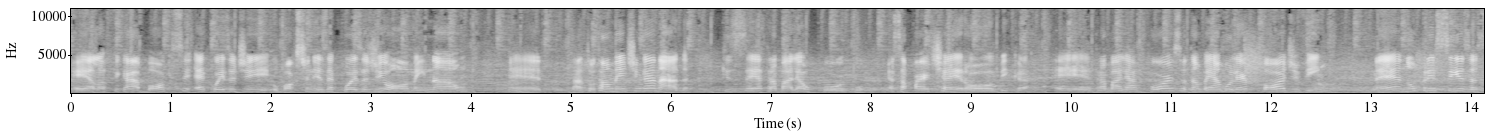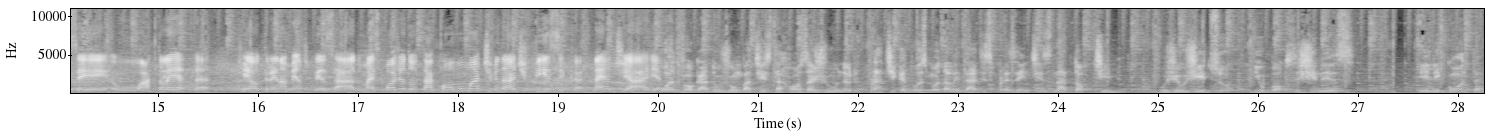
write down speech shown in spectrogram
ela fica, ah, boxe é coisa de, o boxe chinês é coisa de homem. Não, é, tá totalmente enganada quiser trabalhar o corpo, essa parte aeróbica, é, trabalhar a força também, a mulher pode vir. Né? Não precisa ser o atleta que é o treinamento pesado, mas pode adotar como uma atividade física, né, diária. O advogado João Batista Rosa Júnior pratica duas modalidades presentes na Top Team: o jiu-jitsu e o boxe chinês. Ele conta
